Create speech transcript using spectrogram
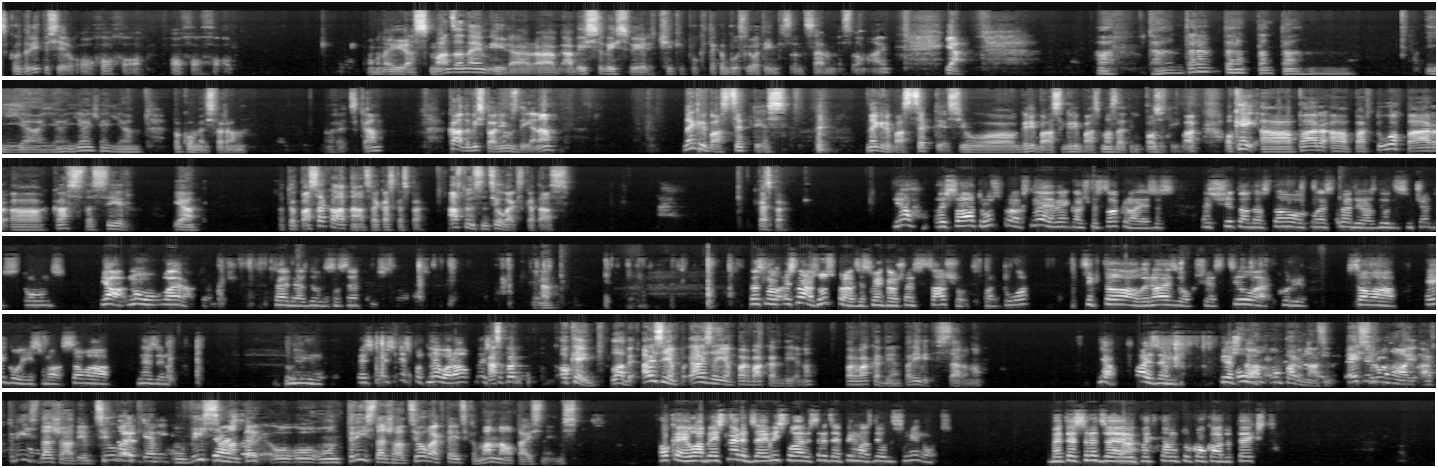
Skudrītis ir ohoho, ohoho. Un ir ar smadzenēm, ir ar, ar, ar visu, visu ir čikipuki. Tā kā būs ļoti interesanti saruna, es domāju. Jā. Ah, tan, taran, taran, tan, tan. Jā, jā, jā, jā, jā. Pa ko mēs varam redzēt? Kā? Kāda vispār jums diena? Negribās cepties. Negribās cepties, jo gribās, gribās mazliet pozitīvāk. Ok, par, par to, par kas tas ir. Jā. Tu pasakā atnāc vai kas, kas par? 80 cilvēku skatās. Kas par? Jā, es ātri uzsprāgstu. Nē, vienkārši es sakrājies. Es, es šitādā stāvoklī pēdējās 24 stundas. Jā, nu, vairāk jau. Pēdējās 27 stundas. Jā. Tas nav, es neesmu uzsprādzis, es vienkārši esmu sašutis par to, cik tālu ir aizvilkušies cilvēki, kuri ir savā egoismā, savā, nezinu, es, es, es pat nevaru apmest. Kas par, ok, labi, aizējam, aizējam par vakardienu, par vakardienu, par Ivitas sarunu. Jā, aizējam. Tieši. Un, un parunāsim. Es runāju ar trīs dažādiem cilvēkiem, un visi man te, un, un, un trīs dažādi cilvēki teica, ka man nav taisnības. Ok, labi, es neredzēju visu laivu, es redzēju pirmās 20 minūtes. Bet es redzēju Jā. pēc tam tur kaut kādu tekstu.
